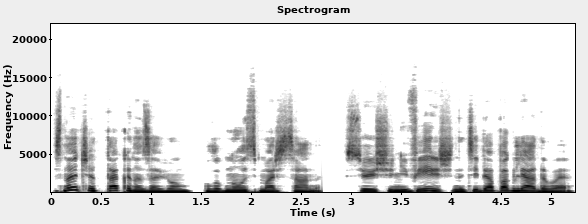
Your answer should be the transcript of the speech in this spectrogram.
«Значит, так и назовем», — улыбнулась Марсана, все еще не верящий на тебя поглядывая.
